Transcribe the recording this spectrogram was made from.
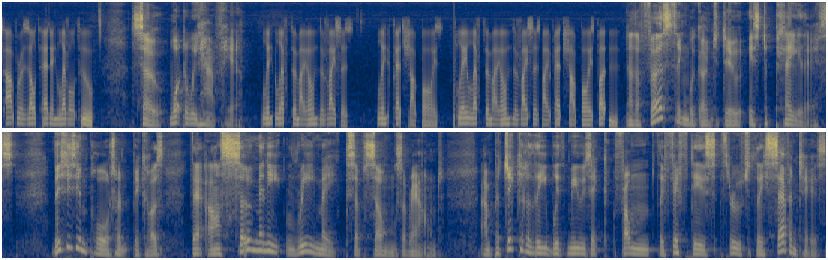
Top result heading level 2. So, what do we have here? Link left to my own devices. Link Pet Shop Boys. Play left to my own devices by Pet Shop Boys button. Now, the first thing we're going to do is to play this. This is important because there are so many remakes of songs around, and particularly with music from the 50s through to the 70s,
